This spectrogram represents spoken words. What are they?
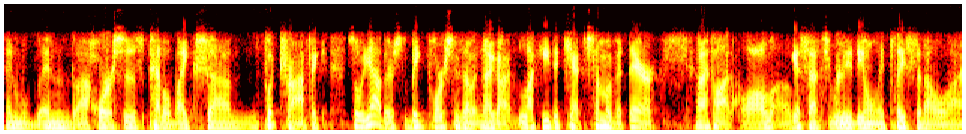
and and uh, horses, pedal bikes, um, foot traffic. So yeah, there's big portions of it, and I got lucky to catch some of it there. And I thought, oh, I guess that's really the only place that I'll uh,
